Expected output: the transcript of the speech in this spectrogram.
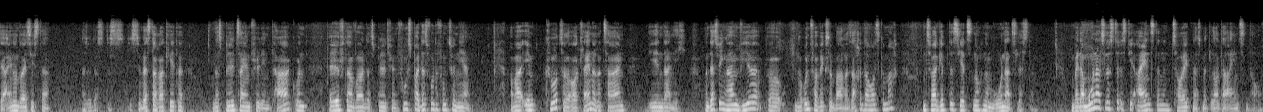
der 31 also das, das, das Silvesterrakete, das Bild sein für den Tag und 11. war das Bild für den Fußball. Das würde funktionieren. Aber eben kürzere oder kleinere Zahlen gehen da nicht. Und deswegen haben wir äh, eine unverwechselbare Sache daraus gemacht. Und zwar gibt es jetzt noch eine Monatsliste. Und bei der Monatsliste ist die 1 dann ein Zeugnis mit lauter Einsen drauf.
